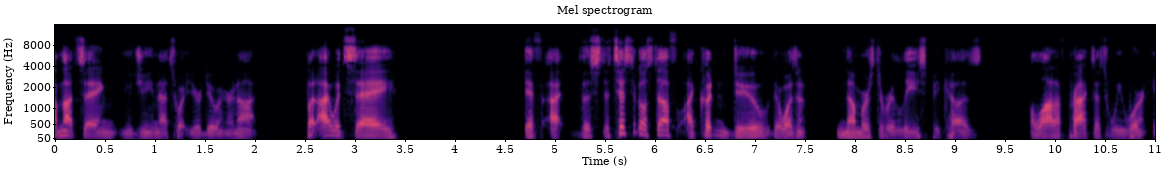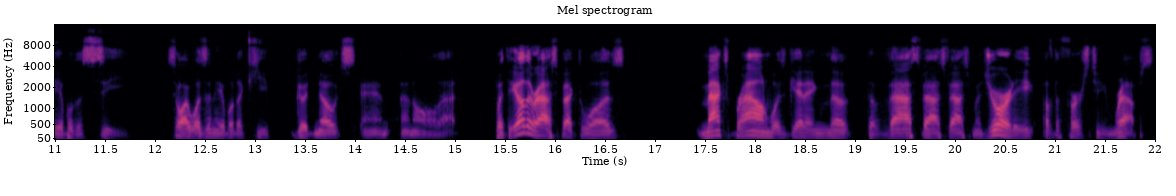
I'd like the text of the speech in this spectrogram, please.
I'm not saying, Eugene, that's what you're doing or not, but I would say if I, the statistical stuff I couldn't do, there wasn't numbers to release because a lot of practice we weren't able to see. So I wasn't able to keep good notes and, and all that. But the other aspect was Max Browne was getting the, the vast, vast, vast majority of the first team reps.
